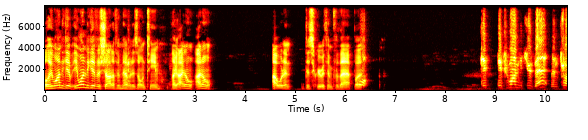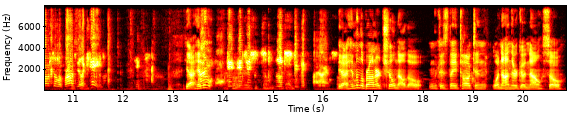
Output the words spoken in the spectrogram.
Well, he wanted to give he wanted to give it a shot of him having his own team. Like I don't I don't I wouldn't disagree with him for that, but Well, if, if you wanted to do that, then talk to LeBron and be like, hey, yeah, I him and don't know. It, it just looks stupid in my yeah him and LeBron are chill now though because they talked and whatnot and they're good now. So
